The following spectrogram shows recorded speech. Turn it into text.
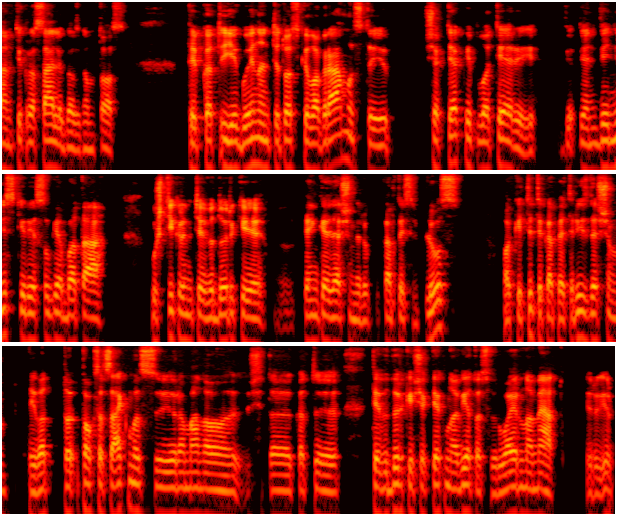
tam tikros sąlygos gamtos. Taip kad jeigu einant į tuos kilogramus, tai šiek tiek kaip loterijai. Vieni skiriai sugeba tą užtikrinti vidurkį 50 ir kartais ir plus, o kiti tik apie 30. Tai va to, toks atsakymas yra mano šita, kad e, tie vidurkiai šiek tiek nuo vietos viruoja ir nuo metų. Ir, ir,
